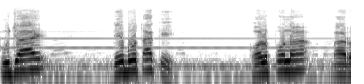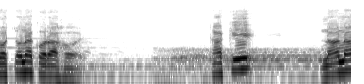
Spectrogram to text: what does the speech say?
পূজায় দেবতাকে কল্পনা বা রচনা করা হয়। তাকে নানা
